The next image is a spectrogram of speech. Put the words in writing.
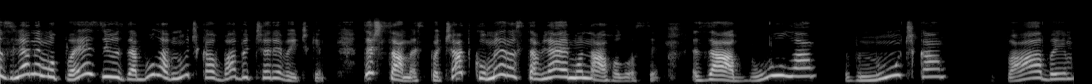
розглянемо поезію Забула внучка в баби черевички. Те ж саме спочатку ми розставляємо наголоси Забула внучка баби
